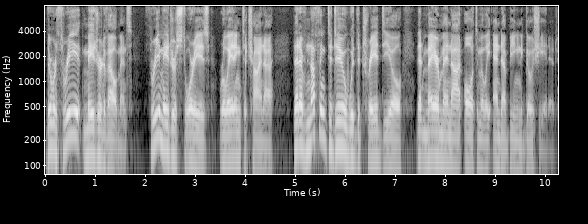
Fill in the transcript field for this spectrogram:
there were three major developments, three major stories relating to China that have nothing to do with the trade deal that may or may not ultimately end up being negotiated.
